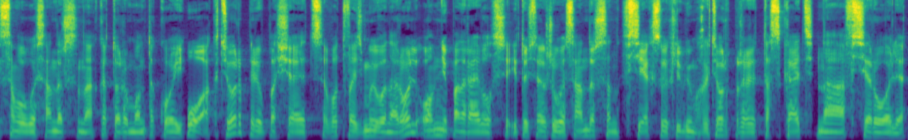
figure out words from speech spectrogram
самого Уэса Андерсона, в котором он такой, о, актер перевоплощается, вот возьму его на роль, он мне понравился. И то есть также Уэс Андерсон всех своих любимых актеров таскать на все роли.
